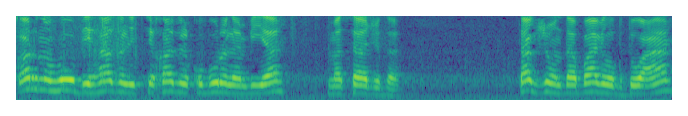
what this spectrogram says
Карнугу бихаза литтихазаль кубур амбия масаджида. Также он добавил к дуа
